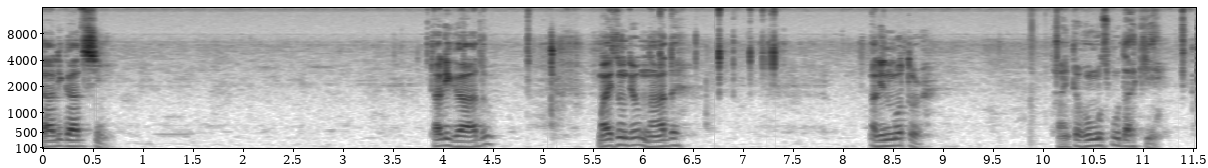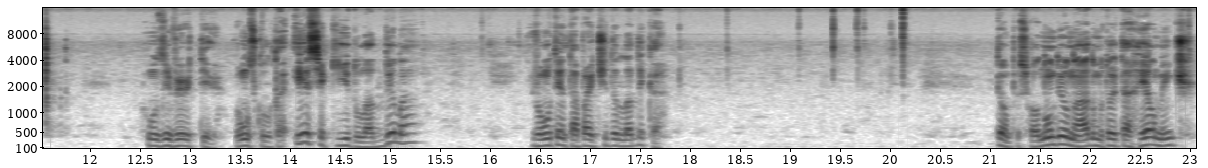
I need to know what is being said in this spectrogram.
Tá ligado sim. Tá ligado. Mas não deu nada ali no motor. Tá, então vamos mudar aqui. Vamos inverter. Vamos colocar esse aqui do lado de lá e vamos tentar a partida do lado de cá. Então, pessoal, não deu nada. O motor está realmente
